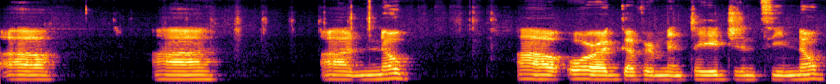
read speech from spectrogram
uh, uh, uh, no, uh, or a government agency, no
